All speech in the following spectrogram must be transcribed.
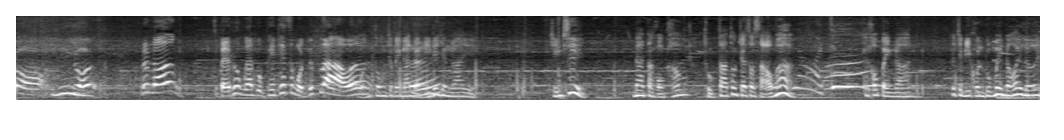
ล่ะเนอะรุ่นน้องจะไปร่วมงานบุพเพเทพสมุทรหรือเปล่าหอะวังตงจะไปงานแบบนี้ได้ยังไงจริงสิหน้าตาของเขาถูกตาต้องใจสาวๆมากหล่อจังถ้าเขาไปงานก็จะมีคนรุมไม่น้อยเลย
